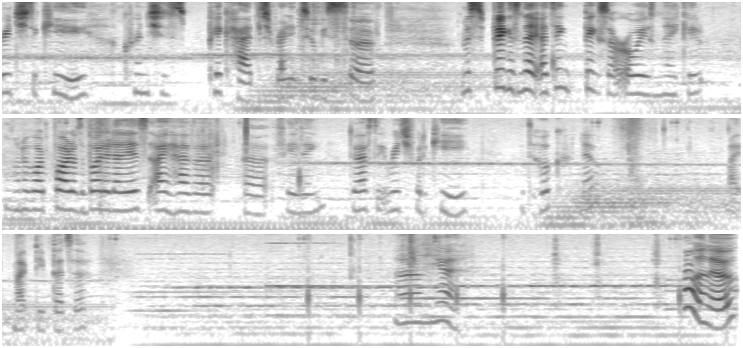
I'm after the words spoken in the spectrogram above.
Reach the key. Crunch's pig head is ready to be served. Mr. Pig is naked. I think pigs are always naked. I wonder what part of the body that is. I have a, a feeling. Do I have to reach for the key? With the hook? No? Might, might be better. Oh, hello.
